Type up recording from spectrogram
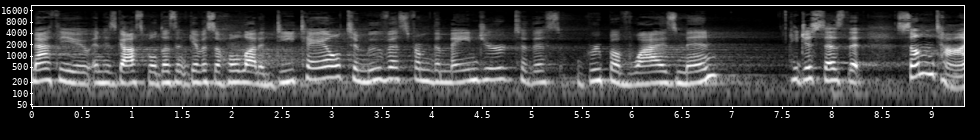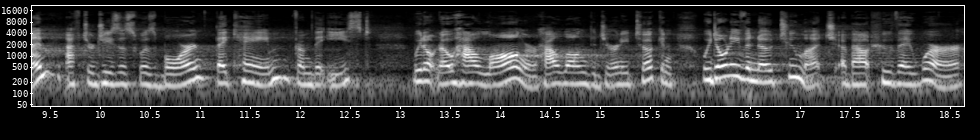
Matthew in his gospel doesn't give us a whole lot of detail to move us from the manger to this group of wise men. He just says that sometime after Jesus was born, they came from the east we don't know how long or how long the journey took, and we don't even know too much about who they were.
